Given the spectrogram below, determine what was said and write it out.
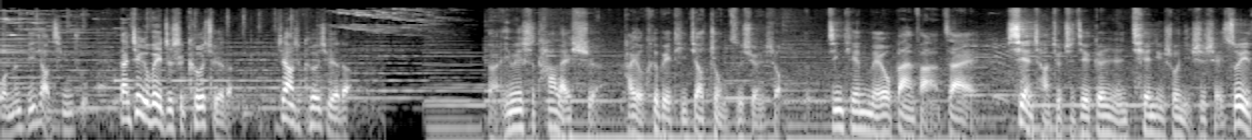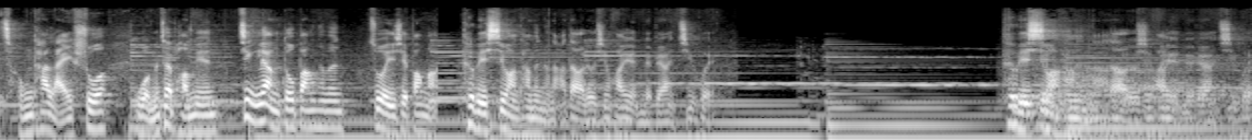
我们比较清楚。但这个位置是科学的，这样是科学的。啊，因为是他来选，还有特别提叫种子选手。今天没有办法在现场就直接跟人签订说你是谁，所以从他来说，我们在旁边尽量都帮他们做一些帮忙，特别希望他们能拿到《流星花园》里面表演机会。特别希望他们能拿到《流星花园》的表演机会。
